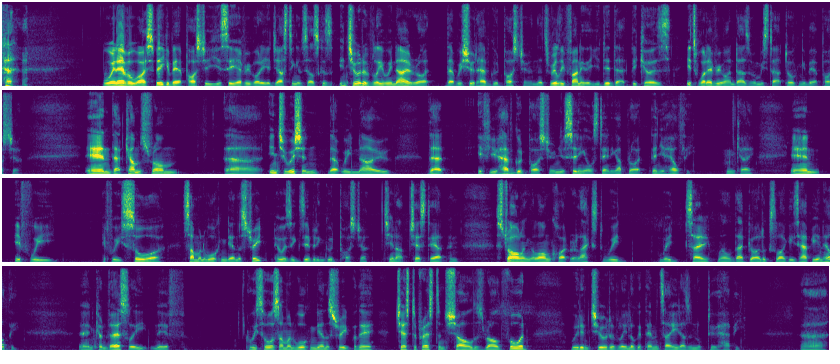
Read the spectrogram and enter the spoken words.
whenever I speak about posture, you see everybody adjusting themselves because intuitively we know, right, that we should have good posture, and that's really funny that you did that because it's what everyone does when we start talking about posture, and that comes from uh, intuition that we know that if you have good posture and you're sitting or standing upright, then you're healthy. Okay, and if we if we saw someone walking down the street who was exhibiting good posture, chin up, chest out, and strolling along quite relaxed, we'd we'd say, well, that guy looks like he's happy and healthy. And conversely, if we saw someone walking down the street with their chest depressed and shoulders rolled forward, we'd intuitively look at them and say he doesn't look too happy. Uh,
